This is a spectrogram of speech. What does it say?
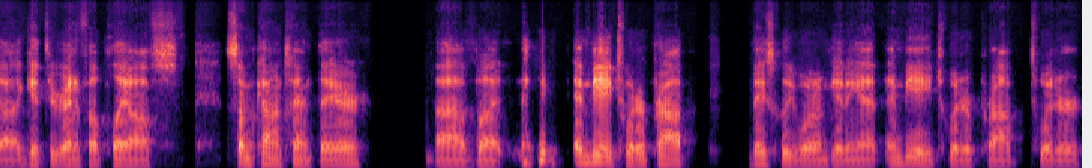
uh, get through NFL playoffs. Some content there, uh, but NBA Twitter prop. Basically, what I'm getting at NBA Twitter prop Twitter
